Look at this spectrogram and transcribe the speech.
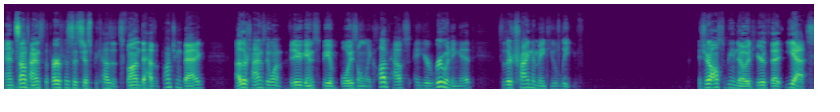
And sometimes the purpose is just because it's fun to have a punching bag. Other times they want video games to be a boys only clubhouse, and you're ruining it, so they're trying to make you leave. It should also be noted here that yes,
